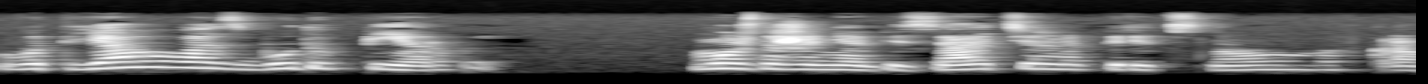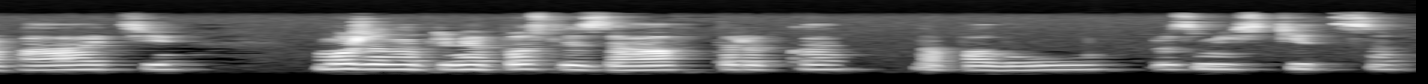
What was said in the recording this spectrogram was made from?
Вот я у вас буду первый. Можно же не обязательно перед сном в кровати. Можно, например, после завтрака на полу разместиться.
